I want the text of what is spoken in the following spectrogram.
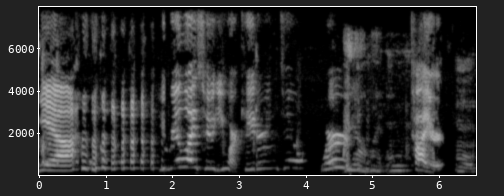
yeah. You realize who you are catering to? We're like, mm, tired. mm.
